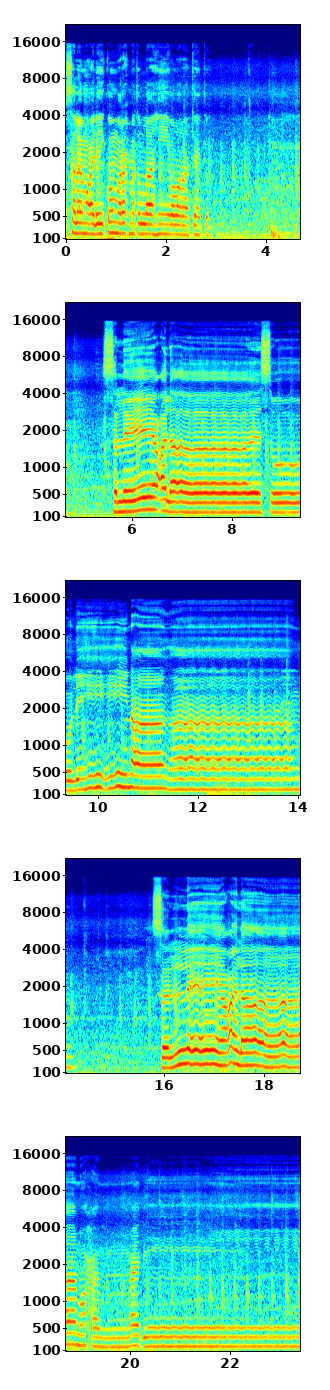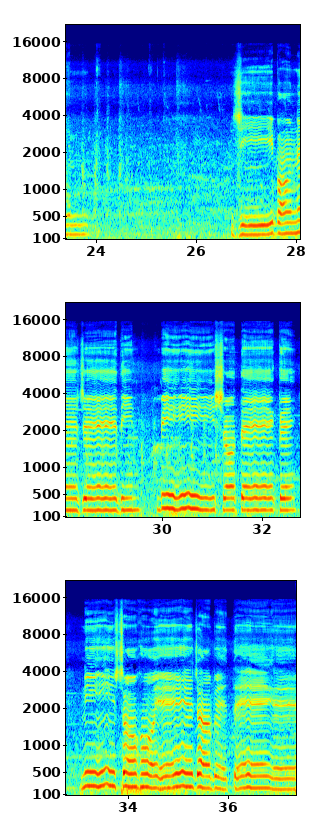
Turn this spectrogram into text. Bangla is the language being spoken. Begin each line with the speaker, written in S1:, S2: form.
S1: আসসালামু আলাইকুম রহমতুল্লাহি ওবরাকাত صلي على رسوله نام صلي على محمد জীবন যেদিন বিশ্ব থেকে নিঃস হয়ে যাবে তে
